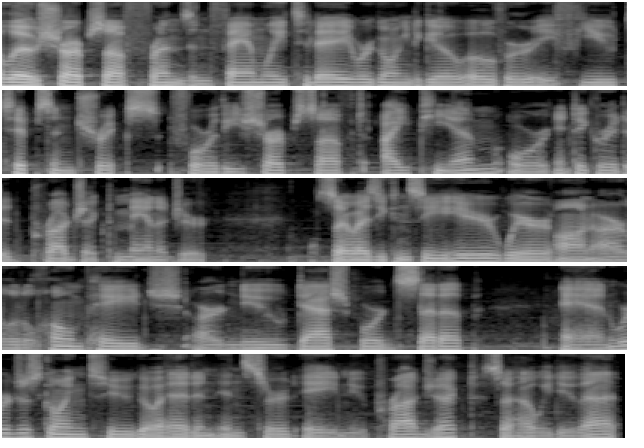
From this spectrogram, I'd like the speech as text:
Hello, SharpeSoft friends and family. Today we're going to go over a few tips and tricks for the SharpeSoft IPM or Integrated Project Manager. So as you can see here, we're on our little home page, our new dashboard setup, and we're just going to go ahead and insert a new project. So how we do that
